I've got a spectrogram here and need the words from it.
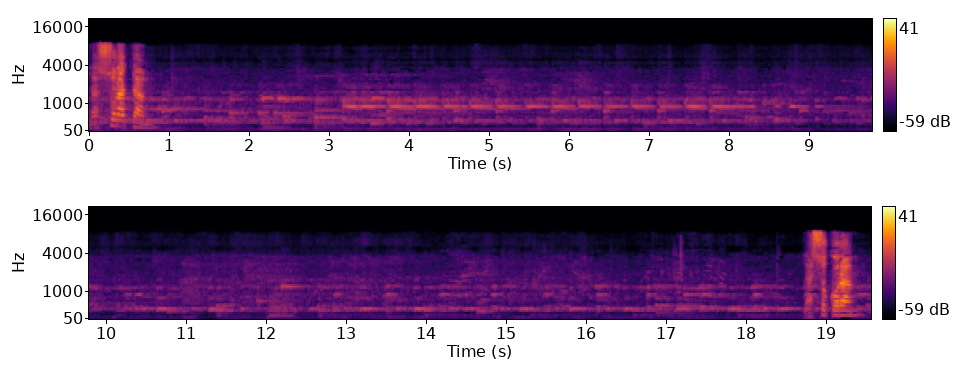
la Sonatam, la Sokoram,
